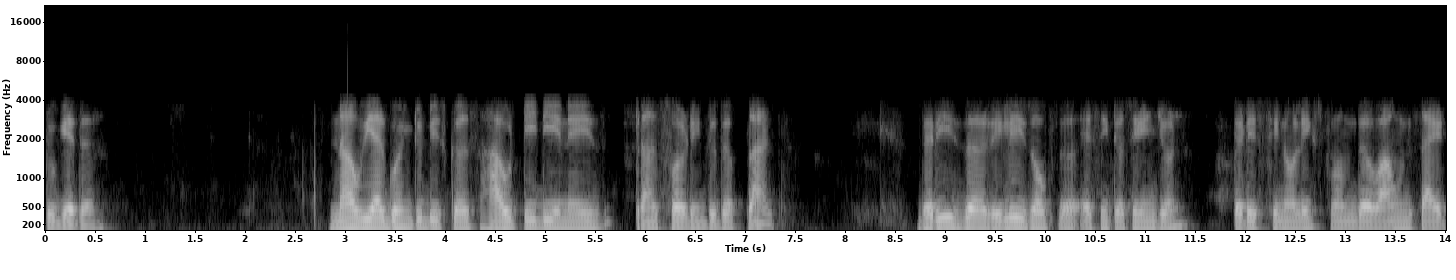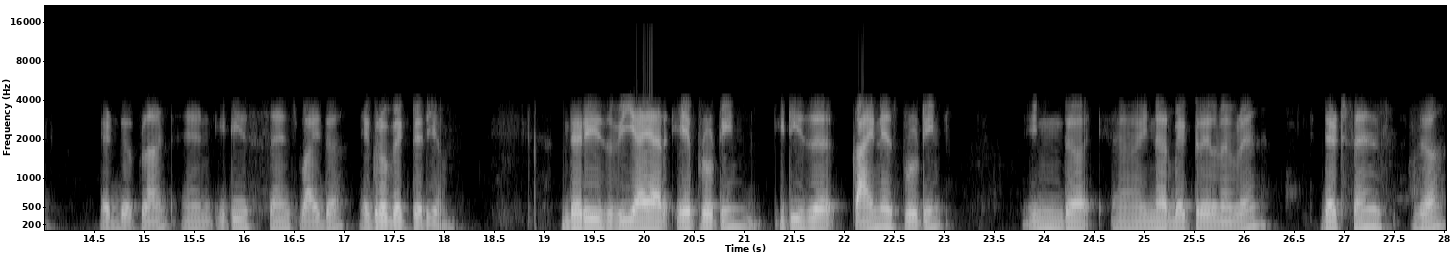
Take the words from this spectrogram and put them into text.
together. Now we are going to discuss how tDNA is transferred into the plant. There is the release of the acetylserine that is phenolics from the wound site at the plant and it is sensed by the agrobacterium. There is VIR-A protein. It is a kinase protein in the uh, inner bacterial membrane that sends the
